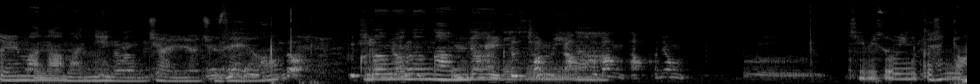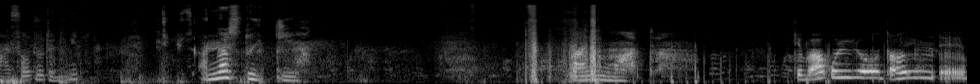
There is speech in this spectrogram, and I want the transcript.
얼마나 많이 했는지 알려주세요. 그러면은 감사하겠습니다. TV 소리니까 신경 안 써도 됩니다. 안 날 수도 있지만 많이 모았다. 이제 막 올려 나일래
